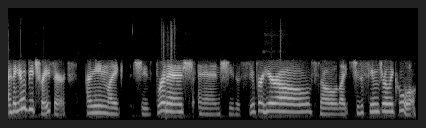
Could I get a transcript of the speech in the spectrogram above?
I think it would be Tracer. I mean, like she's British and she's a superhero, so like she just seems really cool.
